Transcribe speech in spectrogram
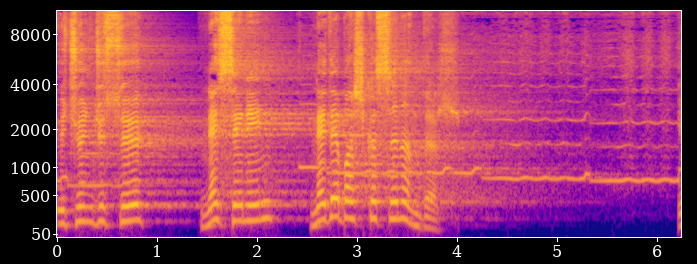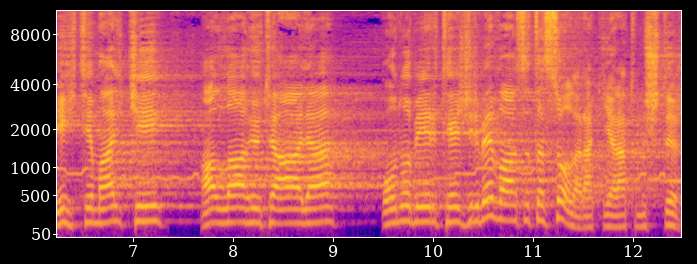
Üçüncüsü ne senin ne de başkasınındır.'' İhtimal ki Allahü Teala onu bir tecrübe vasıtası olarak yaratmıştır.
